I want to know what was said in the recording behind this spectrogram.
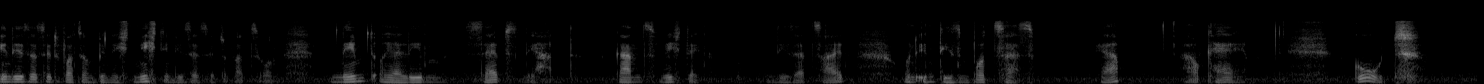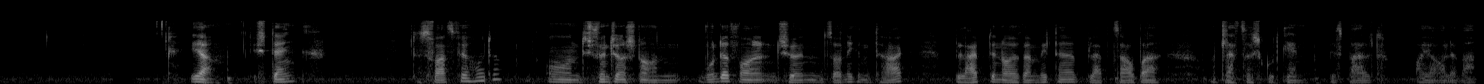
in dieser Situation, bin ich nicht in dieser Situation. Nehmt euer Leben selbst in die Hand. Ganz wichtig in dieser Zeit und in diesem Prozess. Ja? Okay. Gut. Ja, ich denke, das war's für heute. Und ich wünsche euch noch einen wundervollen, schönen, sonnigen Tag. Bleibt in eurer Mitte, bleibt sauber und lasst euch gut gehen. Bis bald, euer Oliver.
